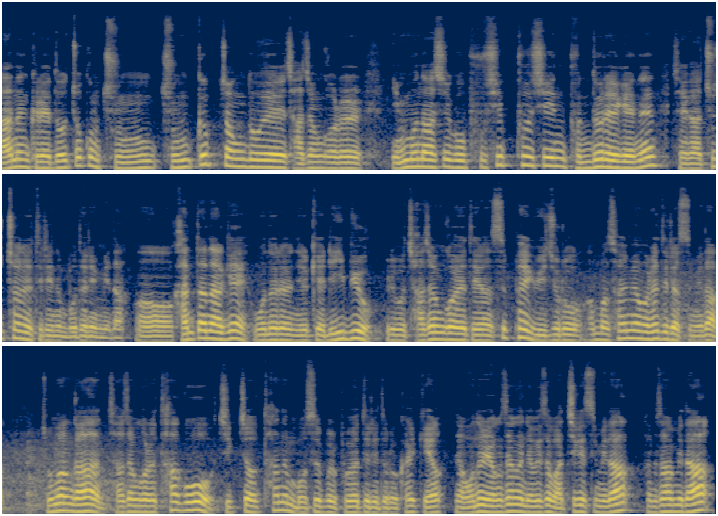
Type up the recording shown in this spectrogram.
나는 그래도 조금 중, 중급 정도의 자전거를 입문하시고 푸- 싶으신 분들에게는 제가 추천해 드리는 모델입니다. 어, 간단하게 오늘은 이렇게 리뷰 그리고 자전거에 대한 스펙 위주로 한번 설명을 해 드렸습니다. 조만간 자전거를 타고 직접 타는 모습을 보여드리도록 할게요. 자, 오늘 영상은 여기서 마치겠습니다. 감사합니다.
